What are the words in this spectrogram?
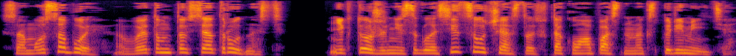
«Само собой, в этом-то вся трудность. Никто же не согласится участвовать в таком опасном эксперименте».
